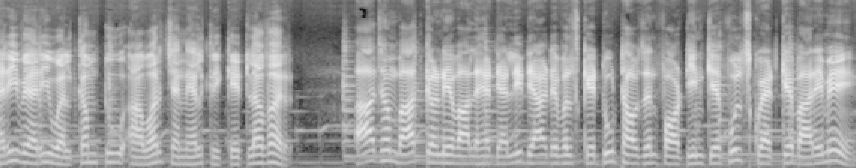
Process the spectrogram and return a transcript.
Very very welcome to our channel cricket lover. आज हम बात करने वाले हैं दिल्ली डेयर डेवल्स के 2014 के फुल स्क्वाड के बारे में।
